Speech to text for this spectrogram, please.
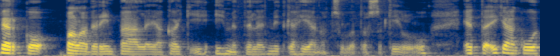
verkkopalaverin päälle ja kaikki ihmettelee, että mitkä hienot sulla tuossa killuu. Että ikään kuin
